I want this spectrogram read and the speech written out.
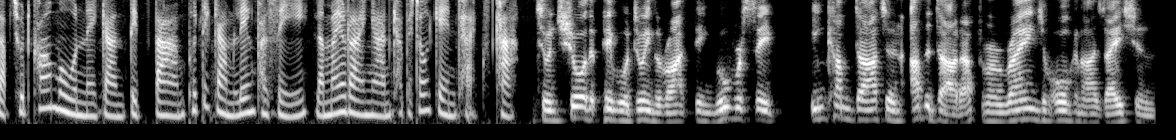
จับชุดข้อมูลในการติดตามพฤติกรรมเลี่ยงภาษี และไม่รายงาน capital gain tax ค่ะ To ensure that people are doing the right thing, we'll receive income data and other data from a range of organisations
